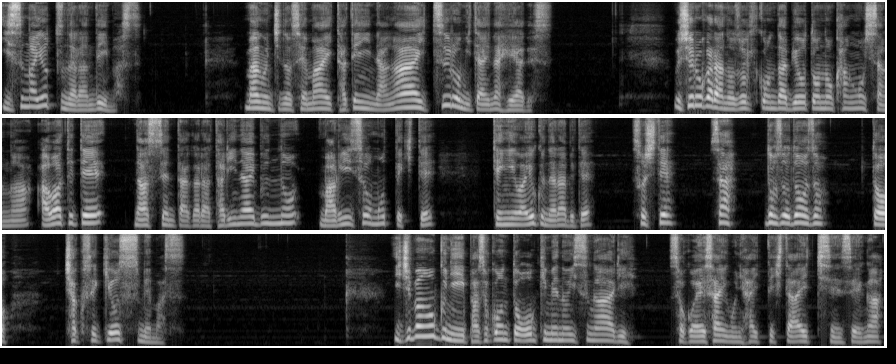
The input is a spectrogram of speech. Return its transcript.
椅子が4つ並んでいます。間口の狭い縦に長い通路みたいな部屋です。後ろから覗き込んだ病棟の看護師さんが慌ててナースセンターから足りない分の丸椅子を持ってきて、手際よく並べて、そして、さあ、どうぞどうぞ、と着席を進めます。一番奥にパソコンと大きめの椅子があり、そこへ最後に入ってきたエッチ先生が、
